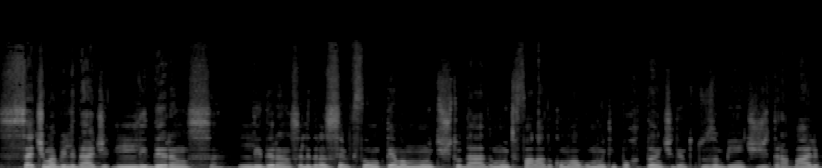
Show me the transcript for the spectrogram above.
Sétima habilidade, liderança. Liderança. Liderança sempre foi um tema muito estudado, muito falado como algo muito importante dentro dos ambientes de trabalho,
